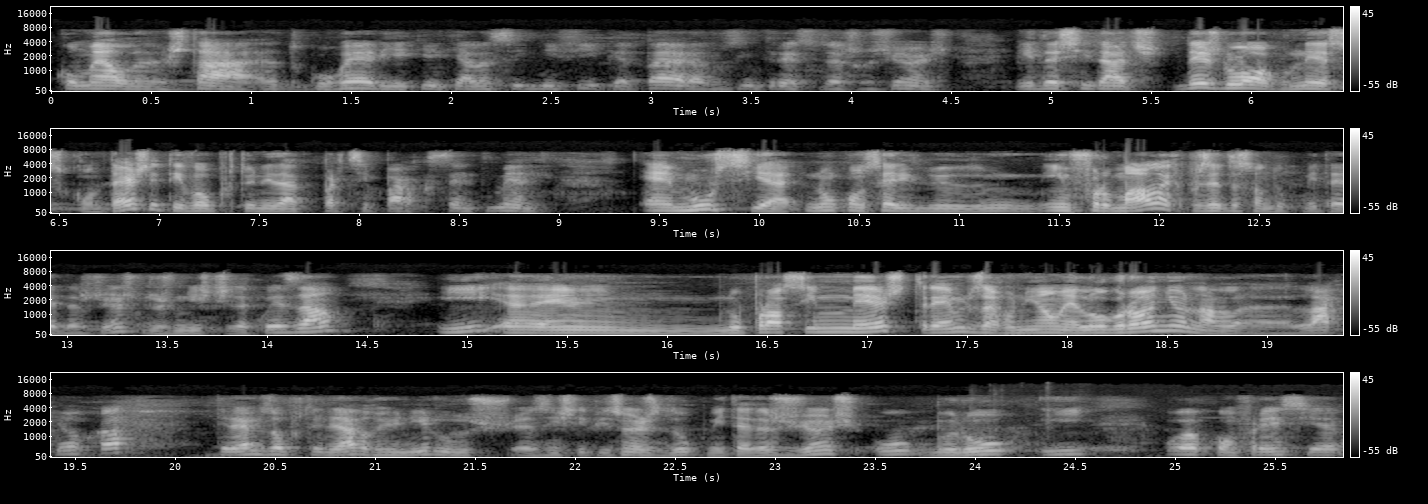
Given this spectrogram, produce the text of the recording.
como ela está a decorrer e aquilo que ela significa para os interesses das regiões e das cidades, desde logo nesse contexto. Eu tive a oportunidade de participar recentemente em Múrcia, num conselho informal, a representação do Comitê das Regiões, dos Ministros da Coesão, e eh, em, no próximo mês teremos a reunião em Logronho, na La Rioja, teremos a oportunidade de reunir os, as instituições do Comitê das Regiões, o Bureau e a Conferência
